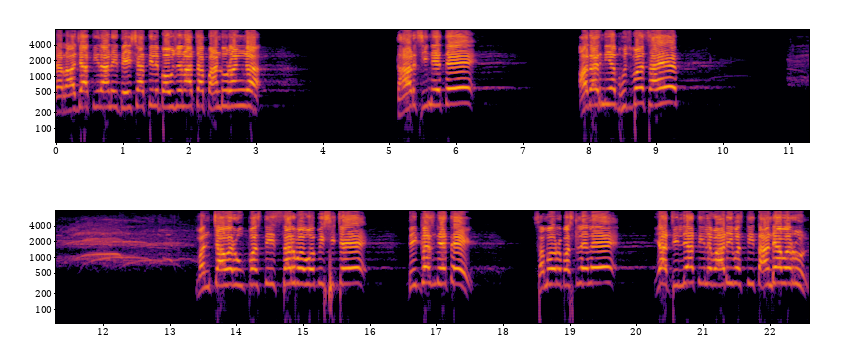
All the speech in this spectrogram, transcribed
या राज्यातील आणि देशातील बहुजनाचा पांडुरंग धाडसी नेते आदरणीय भुजबळ साहेब मंचावर उपस्थित सर्व ओबीसीचे दिग्गज नेते समोर बसलेले या जिल्ह्यातील वाडी वस्ती तांड्यावरून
